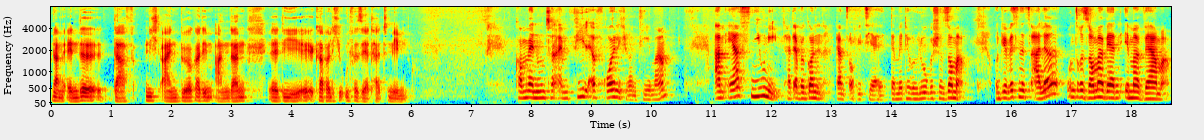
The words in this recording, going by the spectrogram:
Und am Ende darf nicht ein Bürger dem anderen äh, die körperliche Unversehrtheit nehmen. Kommen wir nun zu einem viel erfreulicheren Thema. Am 1. Juni hat er begonnen, ganz offiziell, der meteorologische Sommer. Und wir wissen es alle, unsere Sommer werden immer wärmer.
